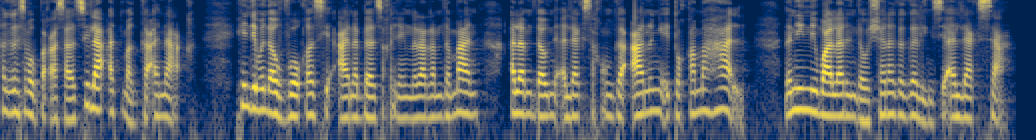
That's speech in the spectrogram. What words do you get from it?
hanggang sa magpakasal sila at magkaanak. Hindi man daw vocal si Annabelle sa kanyang nararamdaman, alam daw ni Alexa kung gaano niya ito kamahal. Naniniwala rin daw siya na gagaling si Alexa.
